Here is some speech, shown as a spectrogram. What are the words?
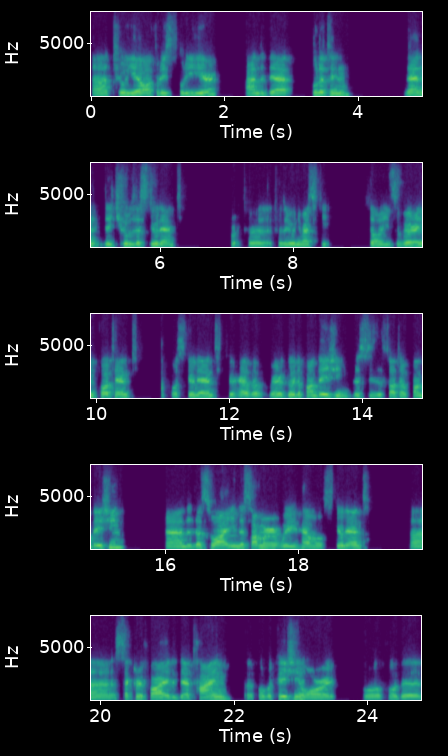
uh, two year or three, three year, and their bulletin. Then they choose the student to, to the university. So it's very important for students to have a very good foundation. This is a sort of foundation. And that's why in the summer, we have students uh, sacrificed their time uh, for vacation or for, the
